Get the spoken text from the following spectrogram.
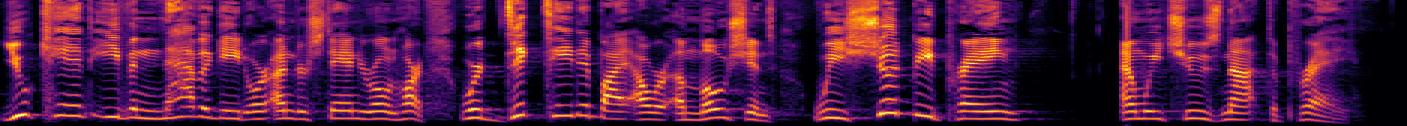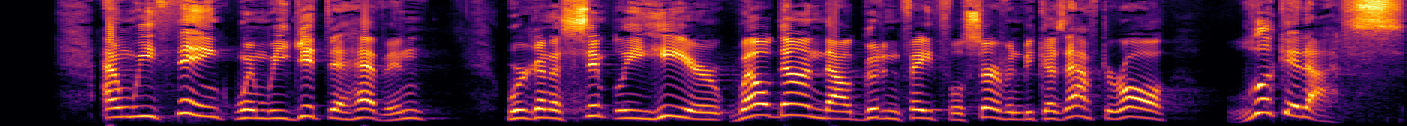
You can't even navigate or understand your own heart. We're dictated by our emotions. We should be praying and we choose not to pray. And we think when we get to heaven, we're going to simply hear, Well done, thou good and faithful servant, because after all, look at us.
